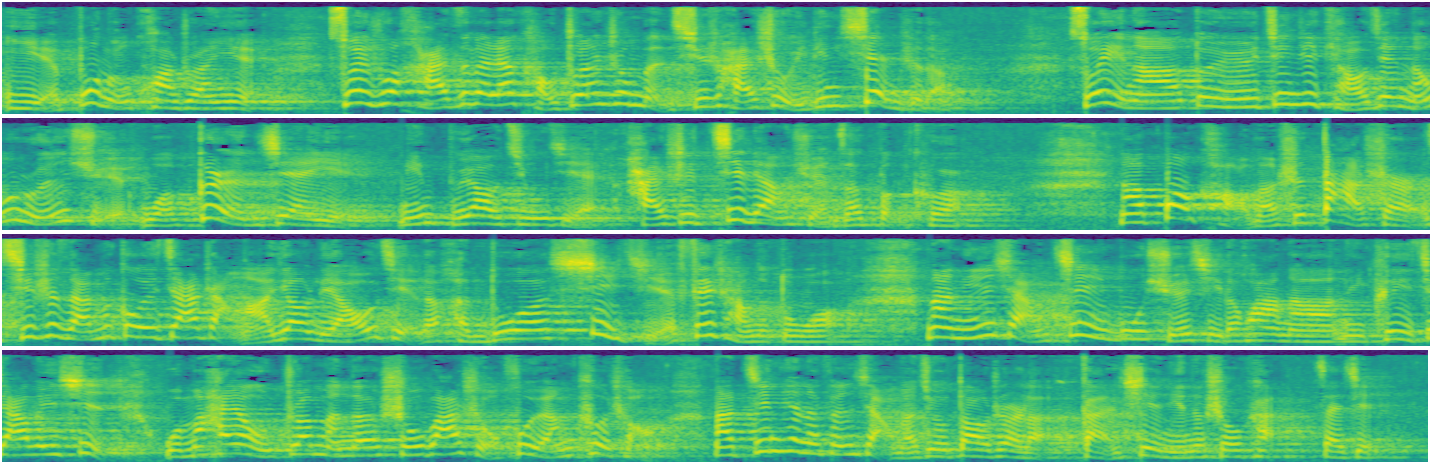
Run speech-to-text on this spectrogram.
也不能跨专业，所以说孩子未来考专升本其实还是有一定限制的。所以呢，对于经济条件能允许，我个人建议您不要纠结，还是尽量选择本科。那报考呢是大事儿，其实咱们各位家长啊要了解的很多细节非常的多。那您想进一步学习的话呢，你可以加微信，我们还有专门的手把手会员课程。那今天的分享呢就到这儿了，感谢您的收看，再见。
